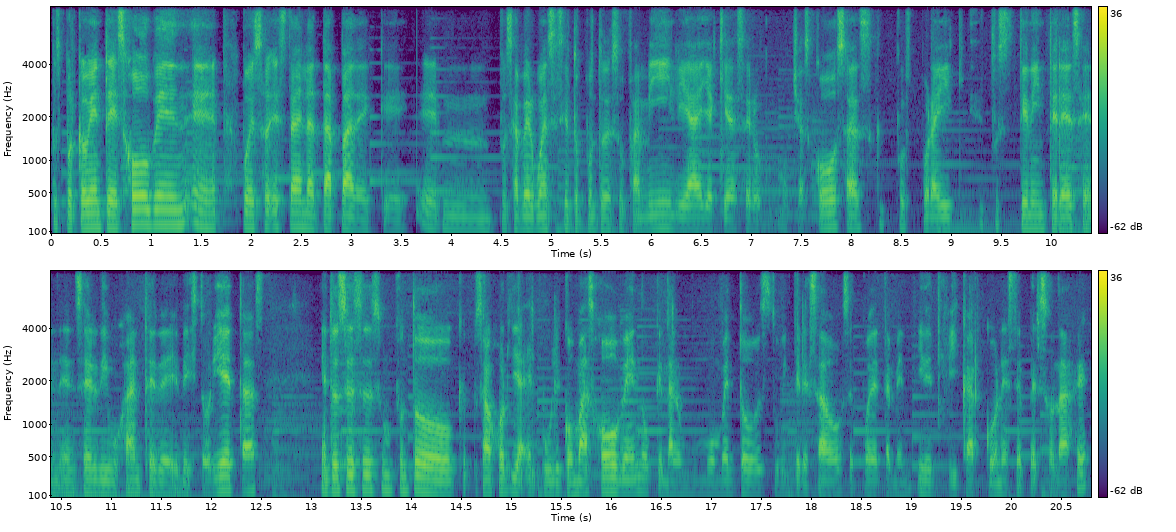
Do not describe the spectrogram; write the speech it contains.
pues porque obviamente es joven, eh, pues está en la etapa de que eh, pues avergüenza cierto punto de su familia, ya quiere hacer muchas cosas, pues por ahí pues tiene interés en, ser dibujante de, de historietas. Entonces es un punto que pues a lo mejor ya el público más joven o que en algún momento estuvo interesado se puede también identificar con este personaje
